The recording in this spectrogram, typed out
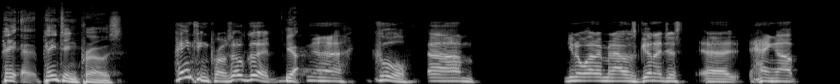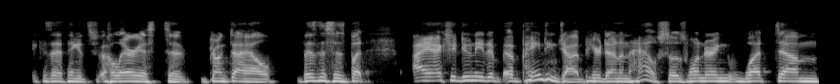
pa- uh, painting pros. Painting Pros. Oh, good. Yeah. Uh, cool. Um, you know what? I mean, I was gonna just uh, hang up because I think it's hilarious to drunk dial businesses, but I actually do need a, a painting job here done in the house. So I was wondering what um,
